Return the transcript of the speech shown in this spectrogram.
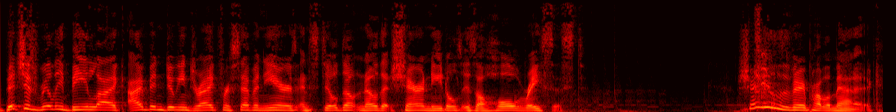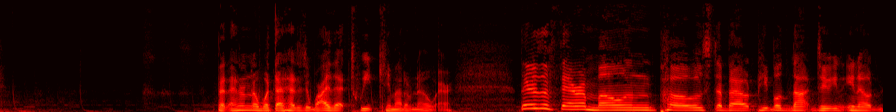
Bitches really be like, I've been doing drag for seven years and still don't know that Sharon Needles is a whole racist. Sharon is very problematic. But I don't know what that had to do, why that tweet came out of nowhere. There's a Farrah Moan post about people not doing, you know,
